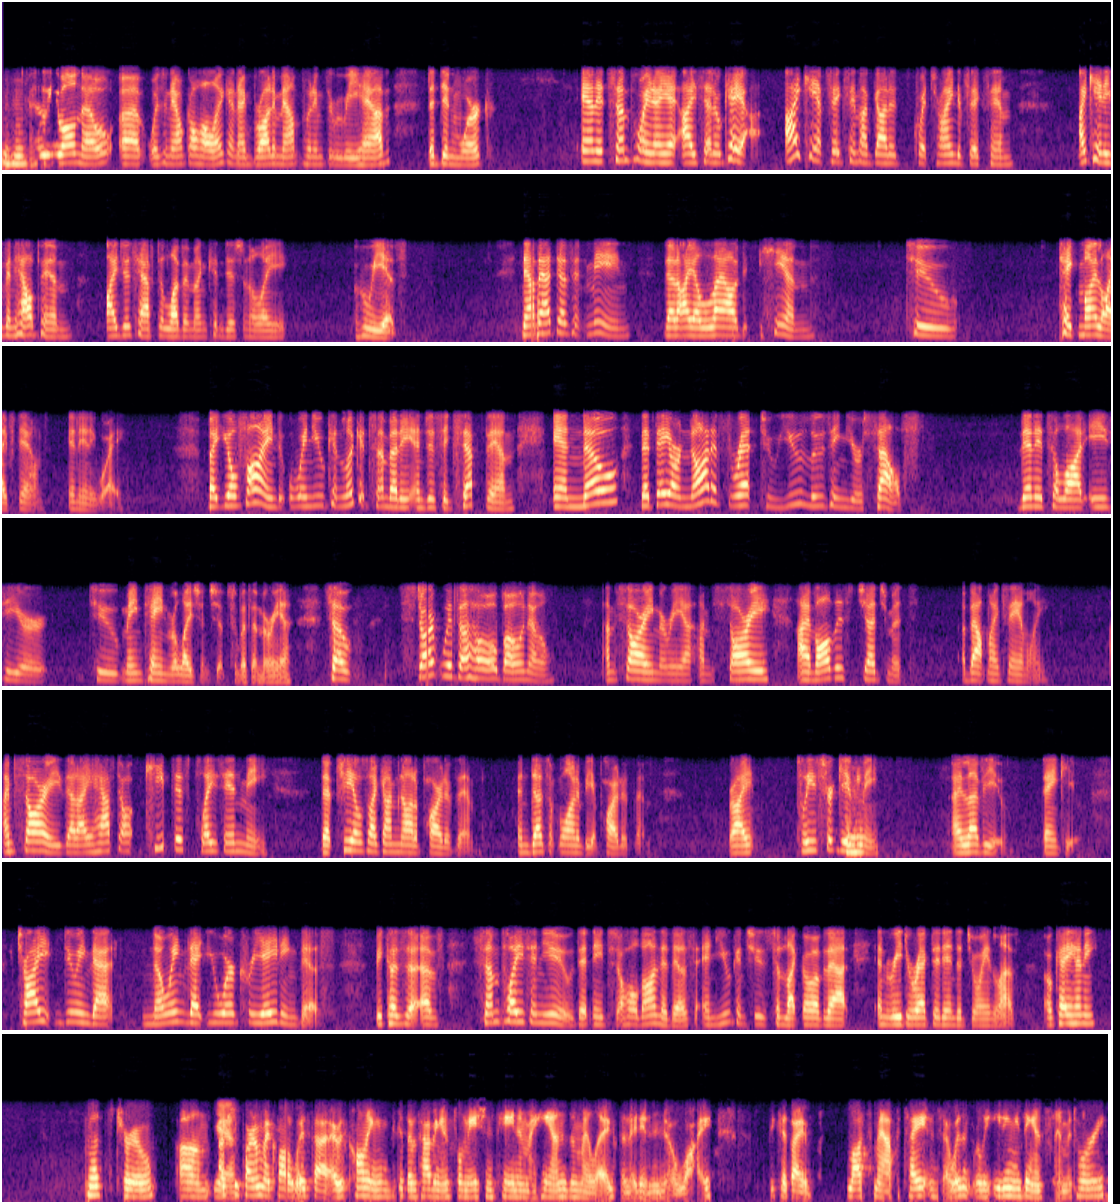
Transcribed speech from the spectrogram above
mm-hmm. who you all know uh, was an alcoholic, and I brought him out, put him through rehab. That didn't work. And at some point, I I said, okay, I can't fix him. I've got to quit trying to fix him. I can't even help him. I just have to love him unconditionally, who he is. Now that doesn't mean that I allowed him to take my life down in any way. But you'll find when you can look at somebody and just accept them and know that they are not a threat to you losing yourself, then it's a lot easier to maintain relationships with them, Maria. So start with a ho'oponopono. Oh, I'm sorry, Maria. I'm sorry. I have all this judgment about my family. I'm sorry that I have to keep this place in me that feels like I'm not a part of them and doesn't want to be a part of them. Right? Please forgive mm-hmm. me. I love you. Thank you. Try doing that knowing that you are creating this because of some place in you that needs to hold on to this, and you can choose to let go of that and redirect it into joy and love. Okay, honey? That's true. Um, yeah. Actually, part of my call was that I was calling because I was having inflammation pain in my hands and my legs, and I didn't know why. Because I lost my appetite, and so I wasn't really eating anything inflammatory.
